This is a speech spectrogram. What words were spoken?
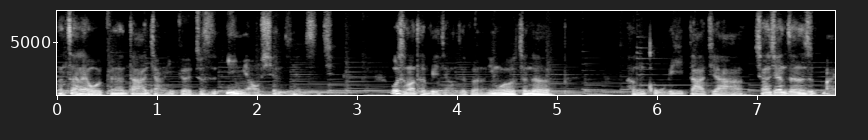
那再来，我跟大家讲一个，就是疫苗险这件事情。为什么要特别讲这个呢？因为我真的很鼓励大家，像现在真的是买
